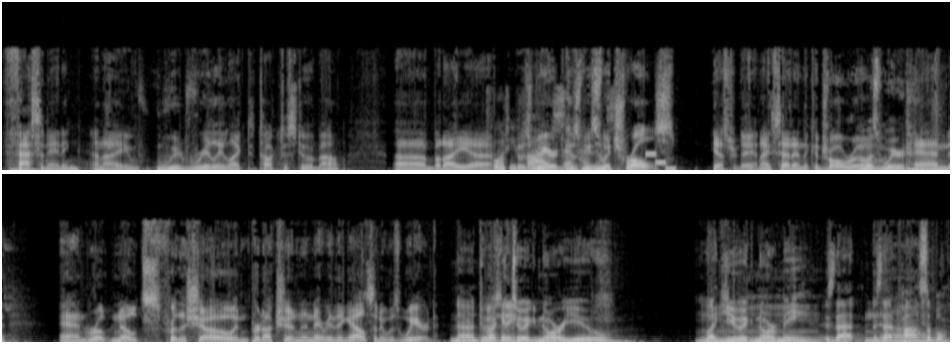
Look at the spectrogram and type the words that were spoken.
fascinating, and I would really like to talk to Stu about. Uh, but I uh, it was weird because we switched roles yesterday, and I sat in the control room. It was weird. and and wrote notes for the show and production and everything else, and it was weird. Now, do I get neat. to ignore you? Like you ignore me? Is that is that possible?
